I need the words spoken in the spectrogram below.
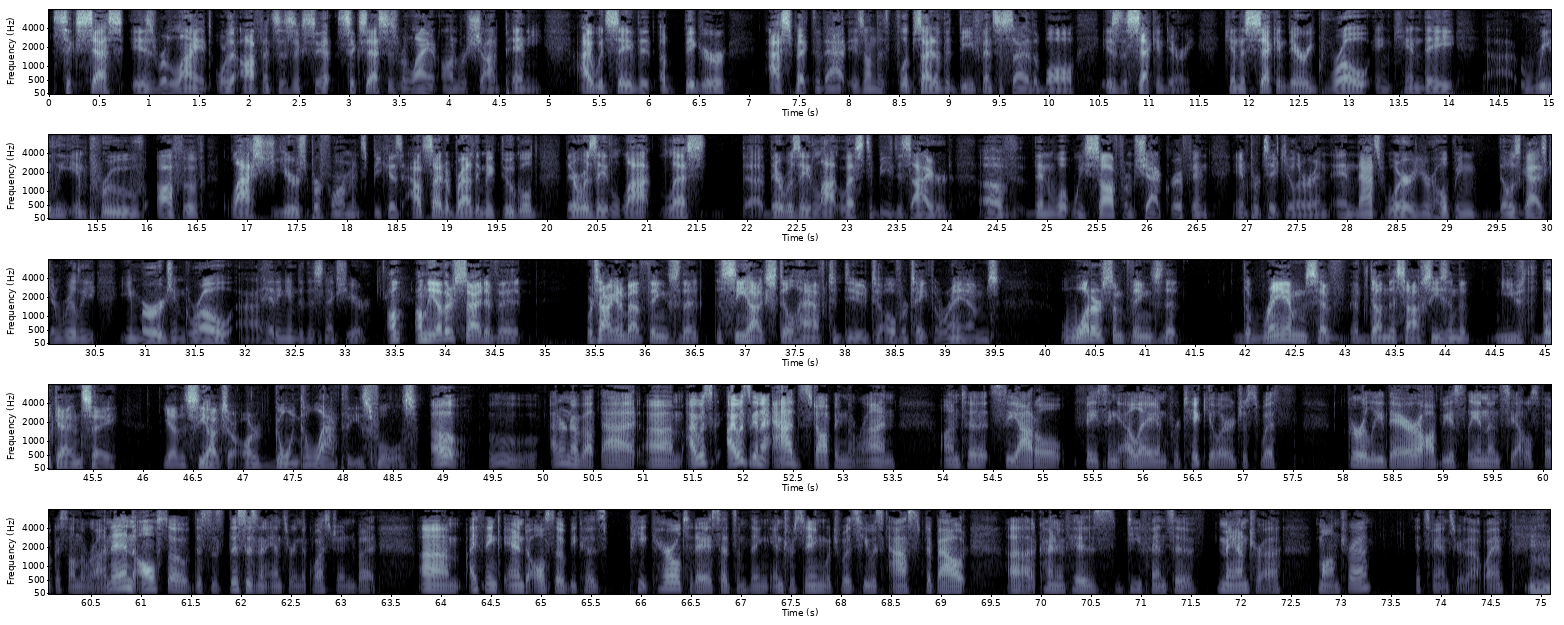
success is reliant, or the offense's success- is reliant on Rashad Penny. I would say that a bigger aspect of that is on the flip side of the defensive side of the ball is the secondary. Can the secondary grow and can they uh, really improve off of last year's performance? Because outside of Bradley McDougald, there was a lot less. Uh, there was a lot less to be desired of than what we saw from Shaq Griffin in particular, and and that's where you're hoping those guys can really emerge and grow uh, heading into this next year. On, on the other side of it, we're talking about things that the Seahawks still have to do to overtake the Rams. What are some things that the Rams have, have done this offseason that you look at and say, yeah, the Seahawks are, are going to lap these fools? Oh, ooh, I don't know about that. Um, I was I was gonna add stopping the run onto Seattle facing LA in particular, just with Gurley there, obviously, and then Seattle's focus on the run. And also, this is this isn't answering the question, but um, I think, and also because Pete Carroll today said something interesting, which was he was asked about uh, kind of his defensive mantra, mantra. It's fancier that way,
